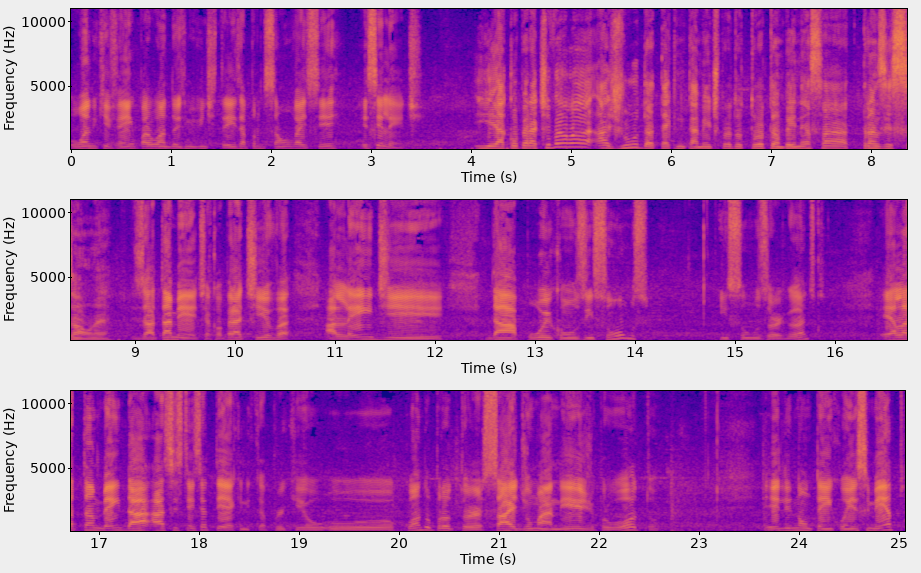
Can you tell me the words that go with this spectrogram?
o ano que vem, para o ano 2023, a produção vai ser excelente. E a cooperativa ela ajuda tecnicamente o produtor também nessa transição, né? Exatamente. A cooperativa, além de dar apoio com os insumos, insumos orgânicos, ela também dá assistência técnica, porque o, o quando o produtor sai de um manejo para o outro, ele não tem conhecimento,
